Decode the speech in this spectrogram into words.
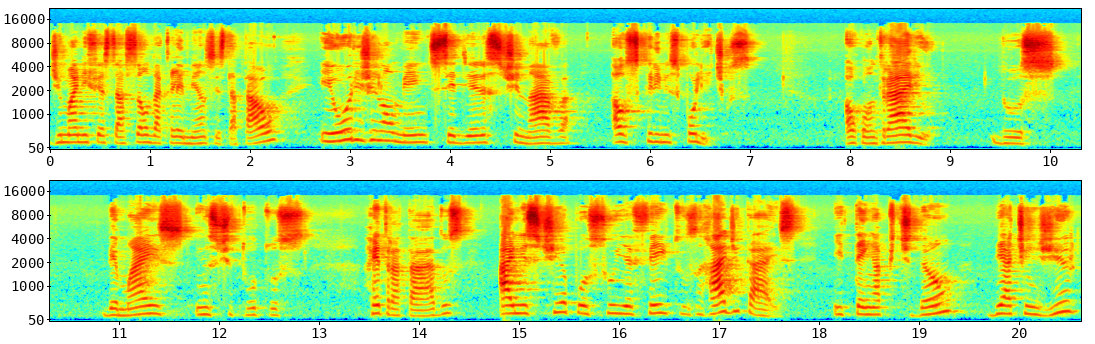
de manifestação da clemência estatal e originalmente se destinava aos crimes políticos. Ao contrário dos demais institutos retratados, a anistia possui efeitos radicais e tem aptidão de atingir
